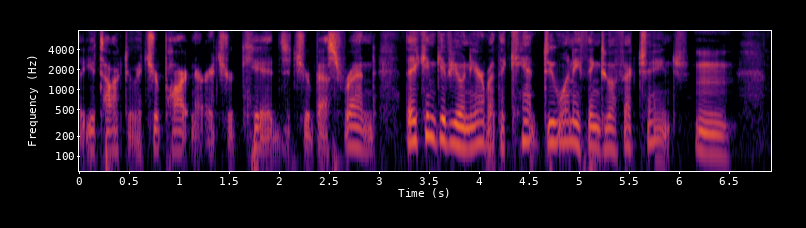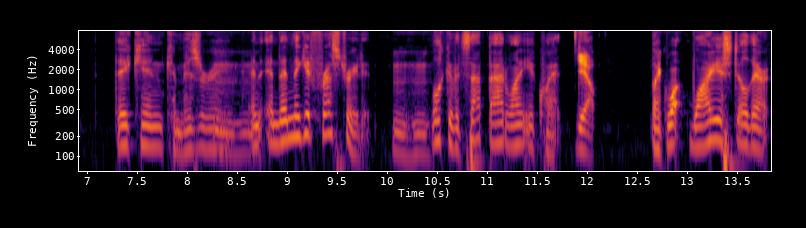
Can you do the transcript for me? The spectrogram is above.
that you talk to, it's your partner, it's your kids, it's your best friend. They can give you an ear, but they can't do anything to affect change. Hmm. They can commiserate mm-hmm. and, and then they get frustrated. Mm-hmm. Look, if it's that bad, why don't you quit? Yeah. Like, what? Why are you still there?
